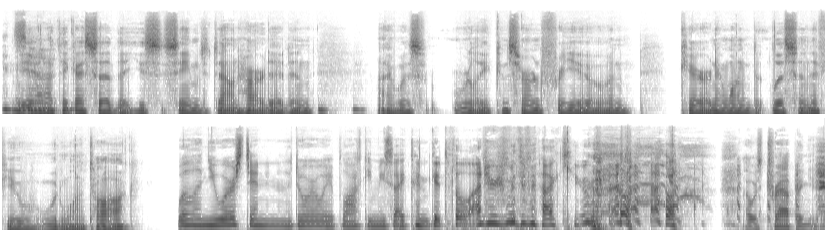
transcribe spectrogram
And so, Yeah, and I think I said that you seemed downhearted, and Mhm. I was really concerned for you and cared, and I wanted to listen if you would want to talk. well, and you were standing in the doorway blocking me, so I couldn't get to the laundry room with the vacuum. I was trapping you.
